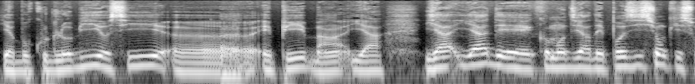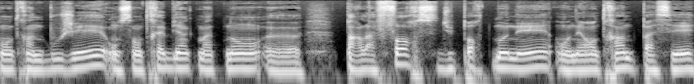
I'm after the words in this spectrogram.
Il y a beaucoup de lobbies aussi, euh, et puis, ben, il y a, y a, y a des, comment dire, des positions qui sont en train de bouger. On sent très bien que maintenant, euh, par la force du porte-monnaie, on est en train de passer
